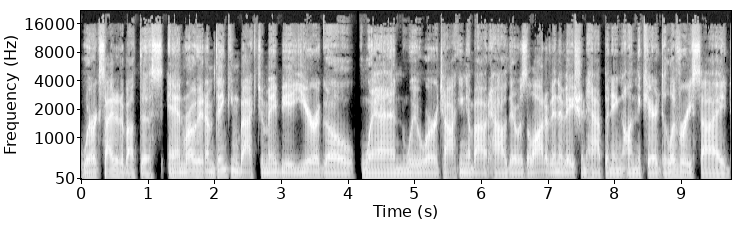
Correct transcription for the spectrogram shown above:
we're excited about this. And Rohit, I'm thinking back to maybe a year ago when we were talking about how there was a lot of innovation happening on the care delivery side,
